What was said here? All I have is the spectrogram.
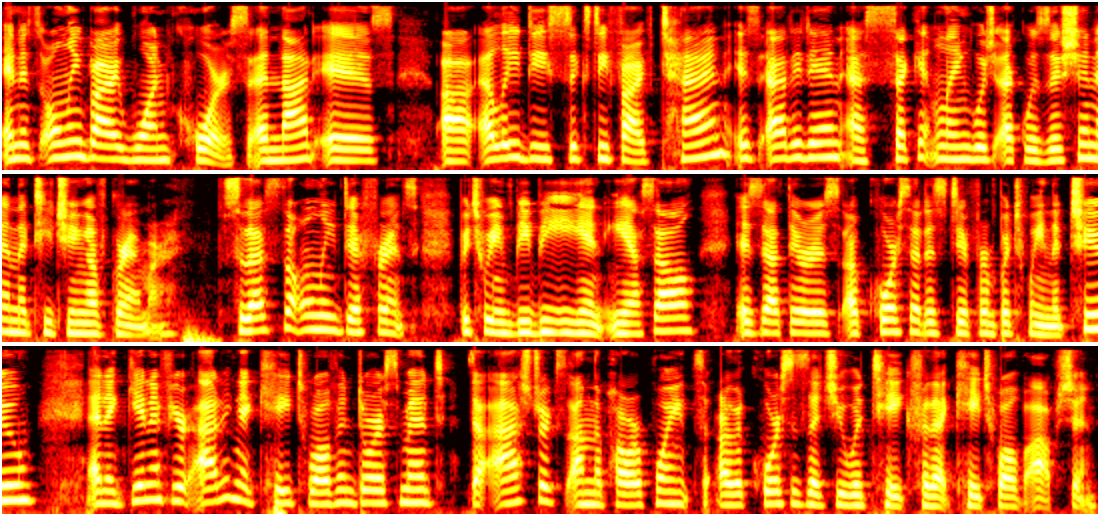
and it's only by one course, and that is uh, LED 6510 is added in as second language acquisition and the teaching of grammar. So that's the only difference between BBE and ESL is that there is a course that is different between the two. And again, if you're adding a K-12 endorsement, the asterisks on the PowerPoints are the courses that you would take for that K-12 option.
